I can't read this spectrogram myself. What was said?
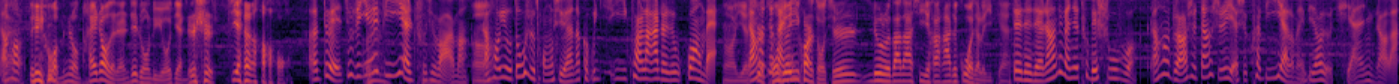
然后哎对于我们这种拍照的人，这种旅游简直是煎熬。呃，对，就是因为毕业出去玩嘛，啊然后又都是同学，那可不一块拉着就逛呗。啊，也然后是同学一块走，其实溜溜达达、嘻嘻哈哈就过去了一天。对对对，然后就感觉特别舒服。然后主要是当时也是快毕业了嘛，也比较有钱，你知道吧？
